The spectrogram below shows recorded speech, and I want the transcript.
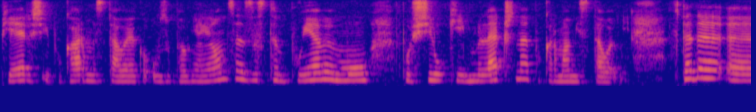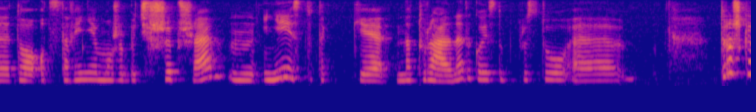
pierś i pokarmy stałe jako uzupełniające, zastępujemy mu posiłki mleczne pokarmami stałymi. Wtedy to odstawienie może być szybsze mm, i nie jest to takie naturalne, tylko jest to po prostu troszkę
